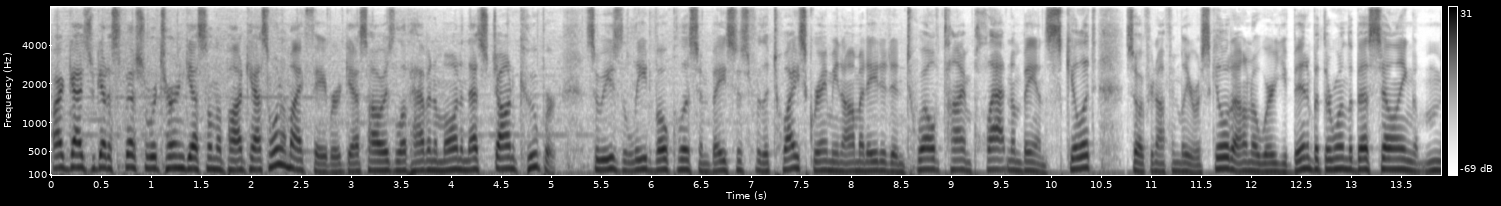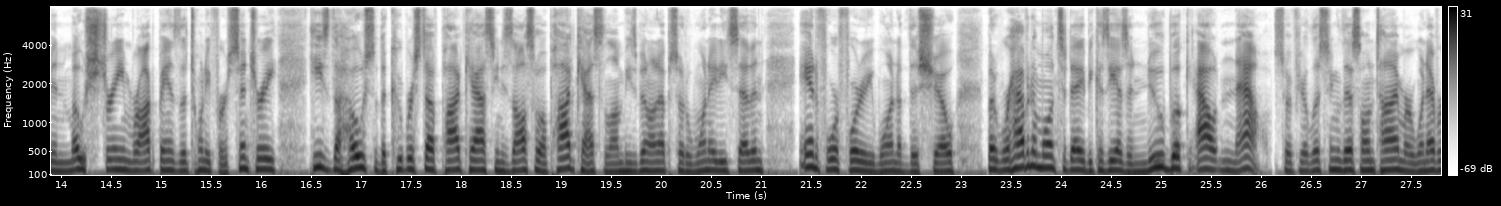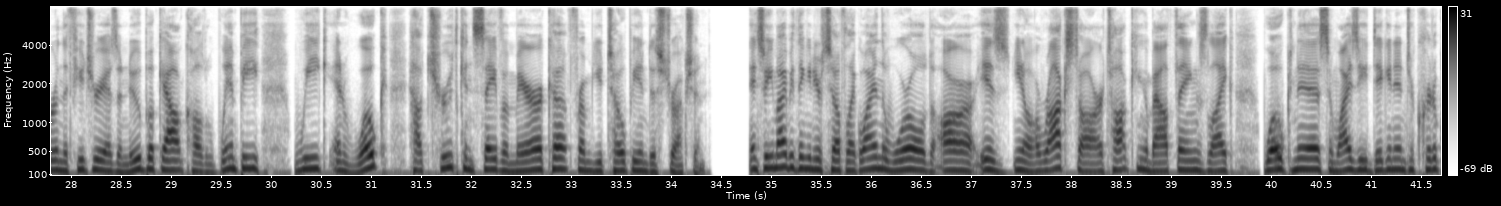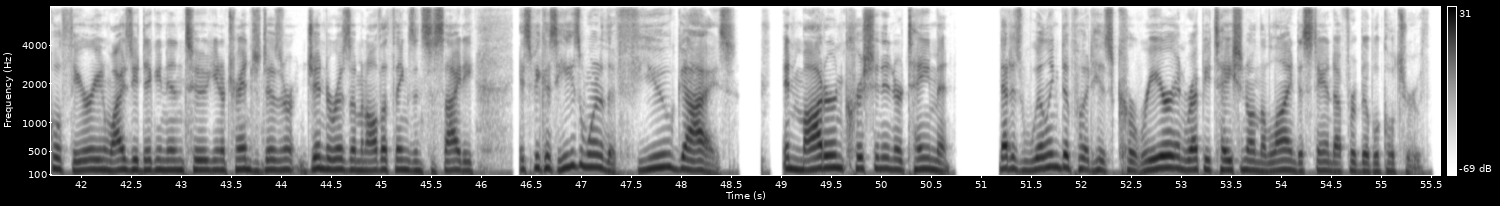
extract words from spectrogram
All right, guys, we got a special return guest on the podcast. One of my favorite guests. I always love having him on, and that's John Cooper. So he's the lead vocalist and bassist for the twice Grammy nominated and 12 time platinum band Skillet. So if you're not familiar with Skillet, I don't know where you've been, but they're one of the best selling and most streamed rock bands of the 21st century. He's the host of the Cooper Stuff podcast, and he's also a podcast alum. He's been on episode 187 and 441 of this show. But we're having him on today because he has a new book out now. So if you're listening to this on time or whenever in the future, he has a new book out called Wimpy weak, and woke How Truth Can Save America from Utopian Destruction. And so you might be thinking to yourself, like, why in the world are is you know a rock star talking about things like wokeness, and why is he digging into critical theory, and why is he digging into you know transgenderism and all the things in society? It's because he's one of the few guys in modern Christian entertainment that is willing to put his career and reputation on the line to stand up for biblical truth.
